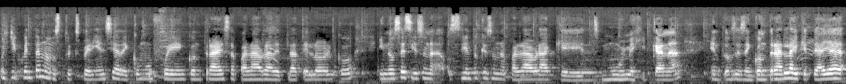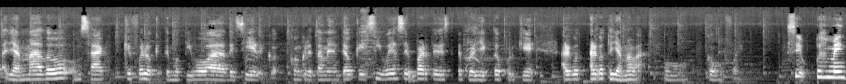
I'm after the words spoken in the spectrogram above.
oye, cuéntanos tu experiencia de cómo fue encontrar esa palabra de Tlatelolco. Y no sé si es una, siento que es una palabra que es muy mexicana. Entonces, encontrarla y que te haya llamado, o sea, ¿qué fue lo que te motivó a decir concretamente, ok, sí, voy a ser parte de este proyecto porque algo, algo te llamaba? ¿O cómo fue? Sí, pues me,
